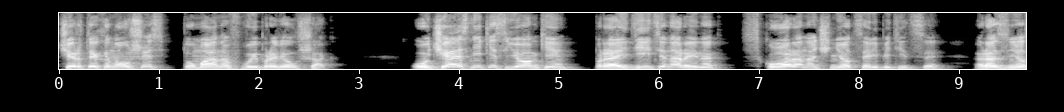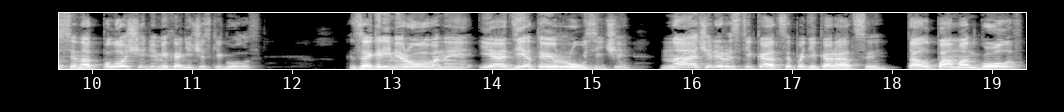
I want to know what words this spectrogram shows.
Чертыхнувшись, Туманов выправил шаг. Участники съемки, пройдите на рынок. Скоро начнется репетиция. Разнесся над площадью механический голос. Загримированные и одетые русичи начали растекаться по декорации. Толпа монголов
